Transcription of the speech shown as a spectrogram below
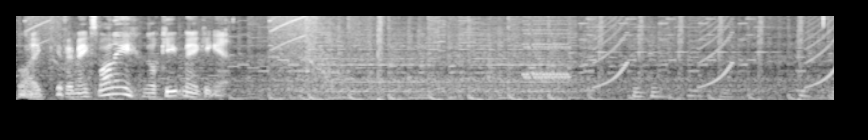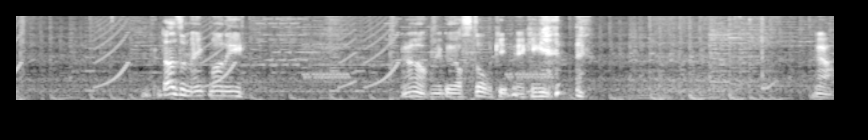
So, like, if it makes money, they'll keep making it. If it doesn't make money, Oh, maybe they'll still keep making it. now,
